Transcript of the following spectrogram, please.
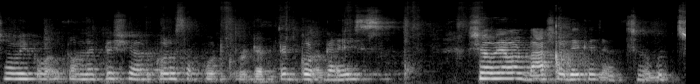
সবাইকে ওয়েলকাম লেপটে শেয়ার করো সাপোর্ট করো ট্যাপ করো গাইস সবাই আমার বাসা দেখে যাচ্ছ, বুঝছ?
